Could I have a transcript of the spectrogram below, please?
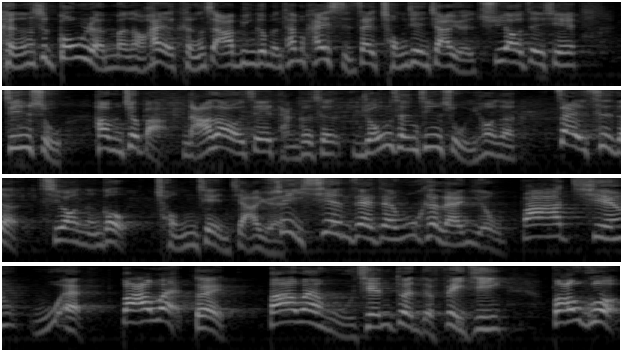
可能是工人们哦，还有可能是阿兵哥们，他们开始在重建家园，需要这些金属，他们就把拿到了这些坦克车熔成金属以后呢，再次的希望能够重建家园。所以现在在乌克兰有八千五哎八万对八万五千吨的废金，包括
